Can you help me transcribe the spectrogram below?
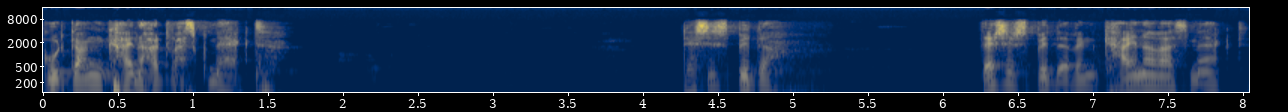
gut gegangen, keiner hat was gemerkt. Das ist bitter. Das ist bitter, wenn keiner was merkt.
